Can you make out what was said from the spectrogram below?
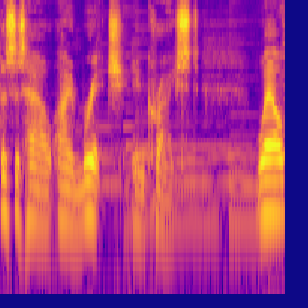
this is how I am rich in Christ. Well,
